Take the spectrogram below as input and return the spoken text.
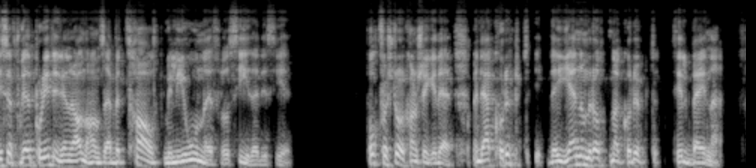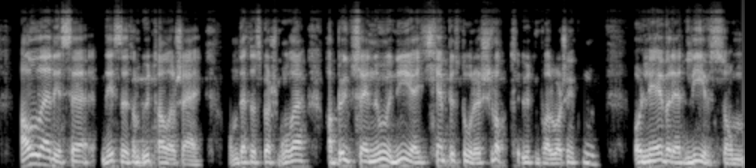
Disse politiske generalene hans er betalt millioner for å si det de sier. Folk forstår kanskje ikke det, men det er korrupt. Det er gjennområtna korrupt til beinet. Alle disse, disse, som uttaler seg om dette spørsmålet, har bygd seg noen nye kjempestore slott utenfor Washington og lever et liv som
